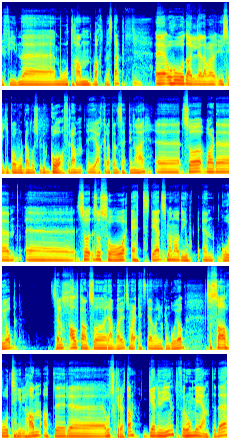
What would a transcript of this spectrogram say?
ufine mot han vaktmesteren. Mm. Eh, og hun daglig lederen var usikker på hvordan hun skulle gå fram i akkurat den settinga her. Eh, så var det eh, så, så så hun et sted som han hadde gjort en god jobb. Selv om alt annet så ræva ut, så var det ett sted han hadde gjort en god jobb. Så sa hun til han at der, eh, Hun skrøt han genuint, for hun mente det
